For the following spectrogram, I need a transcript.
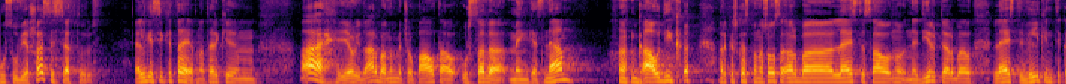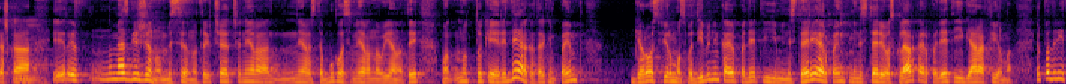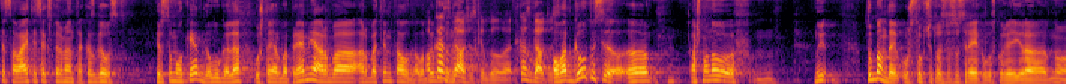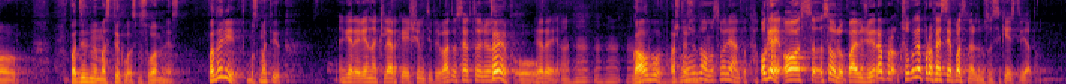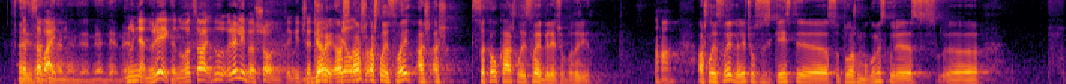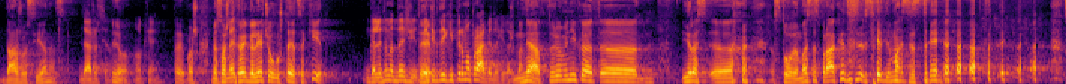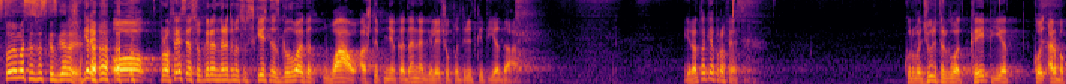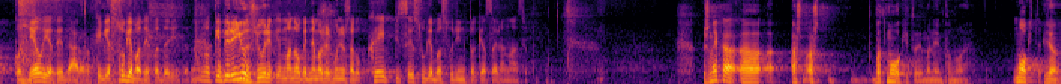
mūsų viešasis sektorius elgesi kitaip. Na, tarkim, ai, jau į darbą numečiau paltą už save menkesniam, gaudyk ar kažkas panašaus, arba leisti savo, nu, nedirbti, arba leisti vilkinti kažką. Mm. Ir, ir nu, mesgi žinom visi, nu, tai čia, čia nėra, nėra stebuklas ir nėra naujiena. Tai man, nu, tokia ir idėja, kad, tarkim, paimti geros firmos vadybininką ir padėti į ministeriją, ir paimti ministerijos klerką ir padėti į gerą firmą. Ir padaryti savaitės eksperimentą, kas gausis. Ir sumokėti galų gale už tai arba premiją, arba, arba timti algą. O kas gausis, kaip galvojat? Kas gausis? O vad gautųsi, uh, aš manau, nu, tu bandai užsukti šitos visus reikalus, kurie yra, nu, padidinimas tiklas visuomenės. Padaryk, bus matyti. Gerai, vieną klerką išimti į privatų sektorių. Taip, o- Gerai, aha, aha. Galbūt, aš Nu, nežinau. įdomus variantas. O gerai, o Sa- Sauliau, pavyzdžiui, yra, su kokia profesija pats norėtum susikeisti vietom? Kad savaitę. Ne, ne, ne, ne, ne. Nu, ne, nu reikia, nu, vat, savai- nu realybė šau. nu, čia... Gerai, dėl- aš, dėl- aš, aš laisvai, aš, aš sakau, ką aš laisvai galėčiau padaryti. Aha. Aš laisvai galėčiau susikeisti su tuo žmogumis, kuris uh, dažo sienas. Dažus jau. Jo. Okay. Taip, aš, nes aš Bet- tikrai galėčiau už tai atsakyti. Galėtume dažyti. Taip. Bet tik tai iki pirmo pragaido, kiek aš manau. Ne, turiu minį, kad uh, yra uh, stovimasis prakaitas ir sėdimasis. Tai, stovimasis viskas gerai. Gerai, o profesija, su kuria norėtumėt susikeisti, nes galvoju, kad, wow, aš taip niekada negalėčiau padaryti, kaip jie daro. Yra tokia profesija, kur vadžiūrit ir galvojat, kaip jie, arba kodėl jie tai daro, ar kaip jie sugeba tai padaryti. Nu, kaip ir jūs žiūri, manau, kad nemažai žmonių sako, kaip jisai sugeba surinkti tokias arenas. Žinai ką, aš, aš, vat mokytojai mane imponuoja. Mokytojai, Jo,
